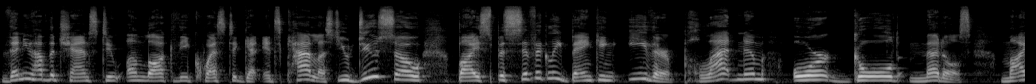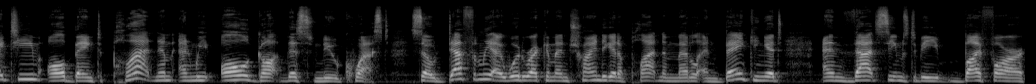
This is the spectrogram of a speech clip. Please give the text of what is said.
then you have the chance to unlock the quest to get its catalyst. You do so by specifically banking either platinum or gold medals. My team all banked platinum and we all got this new quest. So definitely I would recommend trying to get a platinum medal and banking it and that seems to be by far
